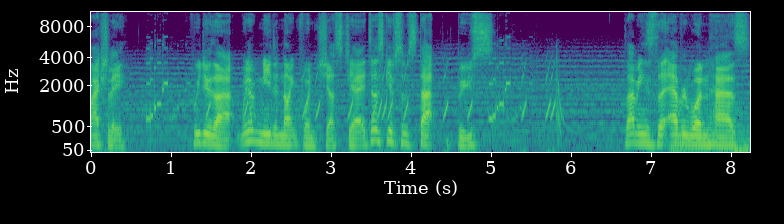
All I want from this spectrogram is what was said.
Actually, if we do that, we don't need a ninth one just yet. It does give some stat boosts. That means that everyone has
